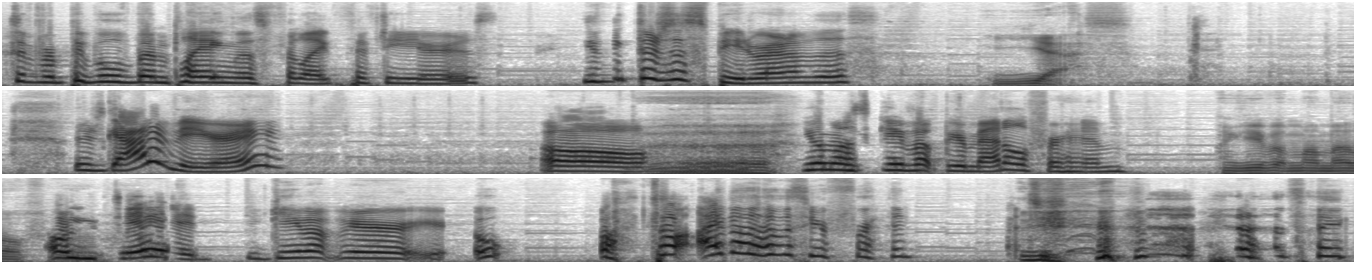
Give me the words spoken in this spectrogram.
Except for people who've been playing this for like 50 years. You think there's a speed run of this? Yes. There's gotta be, right? Oh, Ugh. you almost gave up your medal for him. I gave up my medal. Oh, you did. You gave up your. your oh, oh, I thought I thought that was your friend. it's like,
